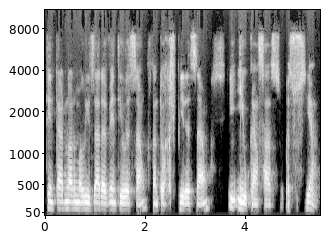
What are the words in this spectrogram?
tentar normalizar a ventilação, portanto a respiração e, e o cansaço associado.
